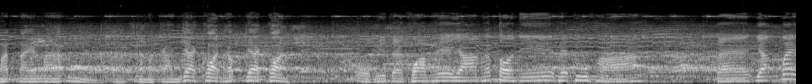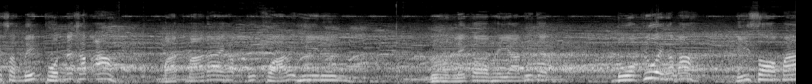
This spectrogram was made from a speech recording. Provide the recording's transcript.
มัดในมาอืมกรรมการแยกก่อนครับแยกก่อน โอ้มีแต่ความพยายามครับตอนนี้เพชรภูผา แต่ยังไม่สำลิดผลนะครับอ้าวหมัดมาได้ครับหุกขวาไปทีนึงลุงเล็กก็พยายามที่จะบวกด้วยครับอ้าวมีศอกมา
